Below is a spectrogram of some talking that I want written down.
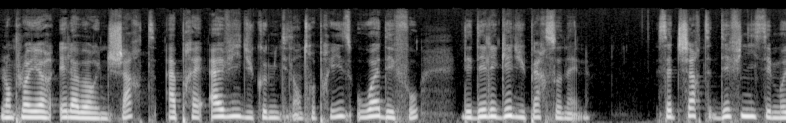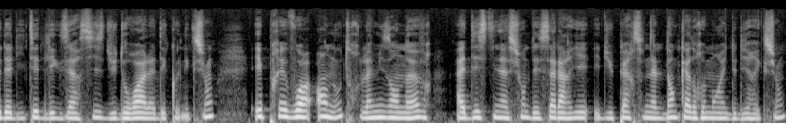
l'employeur élabore une charte après avis du comité d'entreprise ou à défaut des délégués du personnel. Cette charte définit ces modalités de l'exercice du droit à la déconnexion et prévoit en outre la mise en œuvre à destination des salariés et du personnel d'encadrement et de direction,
